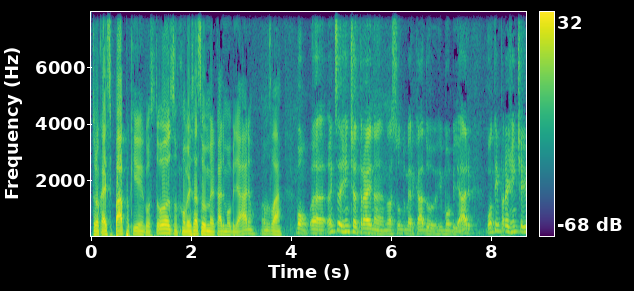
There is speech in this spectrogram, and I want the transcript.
trocar esse papo aqui gostoso, conversar sobre o mercado imobiliário. Vamos lá. Bom, uh, antes da gente entrar na, no assunto do mercado imobiliário, Contem para a gente aí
